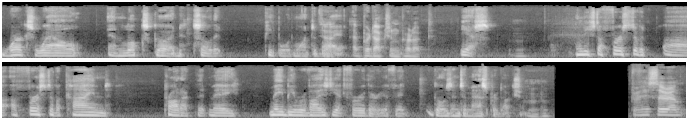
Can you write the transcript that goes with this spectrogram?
works well and looks good so that people would want to buy it. A production product. Yes. Mm-hmm. At least a first of a, uh, a first of a kind product that may may be revised yet further if it goes into mass production. Mm-hmm. Professor, um,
